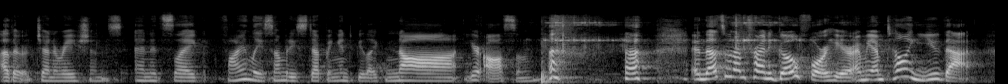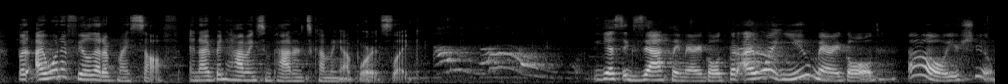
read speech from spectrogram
other generations and it's like finally somebody's stepping in to be like nah you're awesome and that's what I'm trying to go for here. I mean, I'm telling you that, but I want to feel that of myself. And I've been having some patterns coming up where it's like, yes, exactly, Marigold. But I want you, Marigold. Oh, your shoe.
